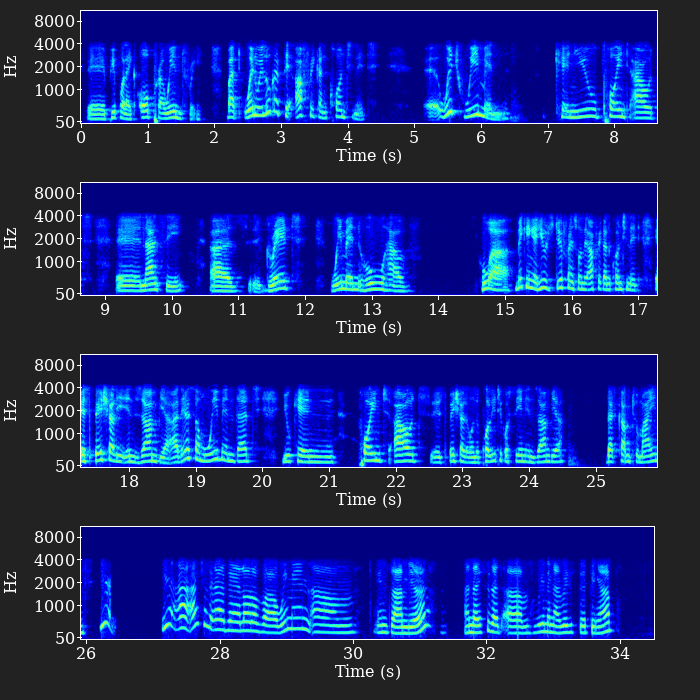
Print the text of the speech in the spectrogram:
Uh, people like Oprah Winfrey. But when we look at the African continent, uh, which women can you point out, uh, Nancy, as great women who have who are making a huge difference on the African continent, especially in Zambia? Are there some women that you can point out, especially on the political scene in Zambia, that come to mind? Yeah, yeah. Actually, uh, there are a lot of uh, women um, in Zambia, and I see that um, women are really stepping up.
